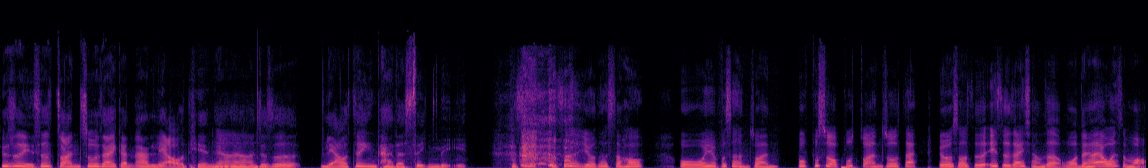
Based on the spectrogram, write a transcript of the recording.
就是也是专注在跟他聊天这样，嗯、就是聊进他的心里。可是可是有的时候。我我也不是很专，不不说不专注在，有的时候只是一直在想着，我等一下要问什么，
